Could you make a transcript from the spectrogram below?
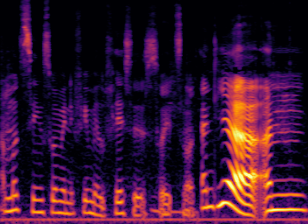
I'm not seeing so many female faces, so it's mm. not. And yeah, and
